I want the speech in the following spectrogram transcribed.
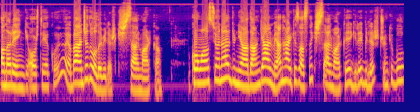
ana rengi ortaya koyuyor ya bence de olabilir kişisel marka. Konvansiyonel dünyadan gelmeyen herkes aslında kişisel markaya girebilir çünkü bu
